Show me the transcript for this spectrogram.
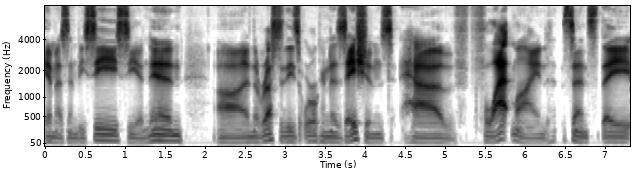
MSNBC, CNN, uh, and the rest of these organizations have flatlined since they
